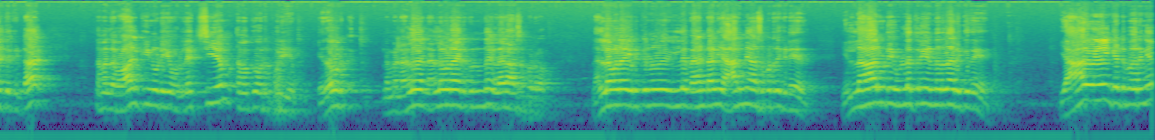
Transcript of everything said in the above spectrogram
ஏத்துக்கிட்டா நம்ம இந்த வாழ்க்கையினுடைய ஒரு லட்சியம் நமக்கு ஒரு புரியும். ஏதோ ஒரு நம்ம நல்ல நல்லவனா இருக்கணும்னு தான் எல்லாரும் ஆசைப்படுறோம். நல்லவனா இருக்கணும் இல்ல வேண்டாம்னு யாருமே ஆசைப்படுறது கிடையாது. எல்லாருடைய உள்ளத்திலயும் என்னதான் இருக்குது? யார் வேணாலும் கேட்டு பாருங்க.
